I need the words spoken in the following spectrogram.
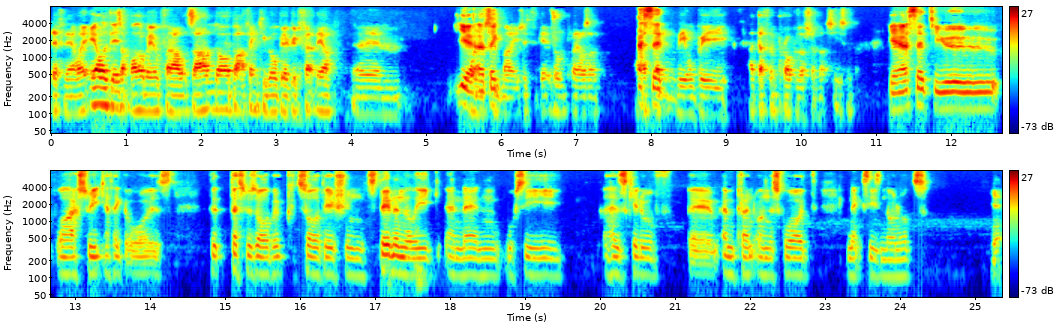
Definitely. Early days at Motherwell for Alexander, but I think he will be a good fit there. Um, yeah, I think he manages to get his own players in. I, I said, think they'll be a different proposition that season. Yeah, I said to you last week, I think it was, that this was all about consolidation, staying in the league, and then we'll see his kind of um, imprint on the squad next season onwards. Yeah,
